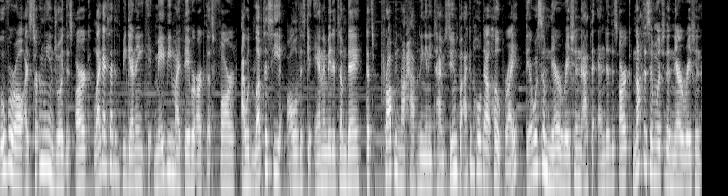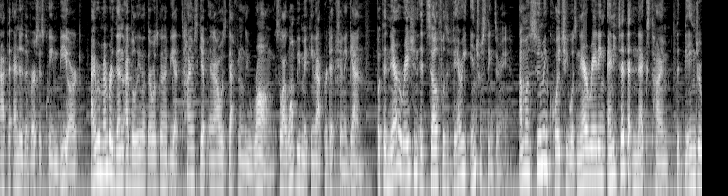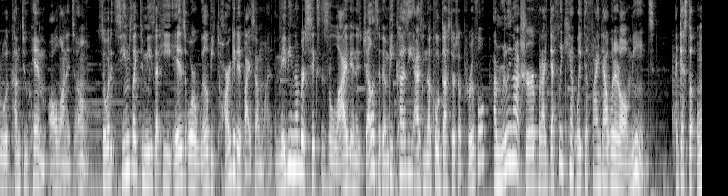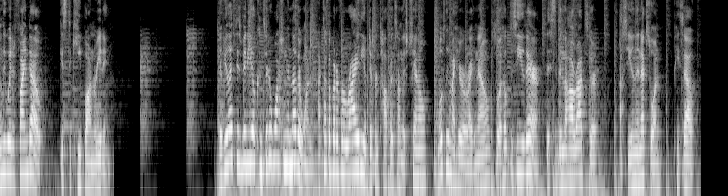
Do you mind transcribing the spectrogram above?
Overall, I certainly enjoyed this arc. Like I said at the beginning, it may be my favorite arc thus far. I would love to see all of this get animated someday. That's probably not happening anytime soon, but I can hold out hope, right? There was some narration at the end of this arc, not dissimilar to the narration at the end of the Versus Queen Bee arc. I remember then I believed that there was going to be a time skip and I was definitely wrong, so I won't be making that prediction again but the narration itself was very interesting to me. I'm assuming Koichi was narrating and he said that next time the danger would come to him all on its own. So what it seems like to me is that he is or will be targeted by someone. Maybe number 6 is alive and is jealous of him because he has Knuckle Duster's approval? I'm really not sure, but I definitely can't wait to find out what it all means. I guess the only way to find out is to keep on reading. If you like this video, consider watching another one. I talk about a variety of different topics on this channel, mostly my hero right now, so I hope to see you there. This has been the Hot Rodster. I'll see you in the next one. Peace out.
